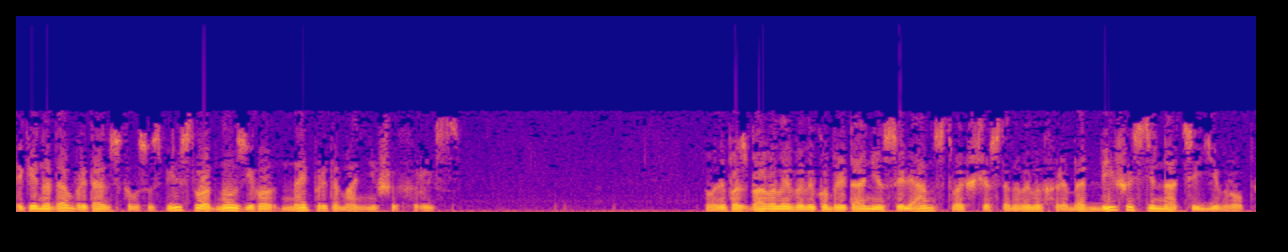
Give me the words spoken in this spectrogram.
який надав британському суспільству одну з його найпритаманніших рис. Вони позбавили Велику Британію селянства, що становило хребет більшості націй Європи.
